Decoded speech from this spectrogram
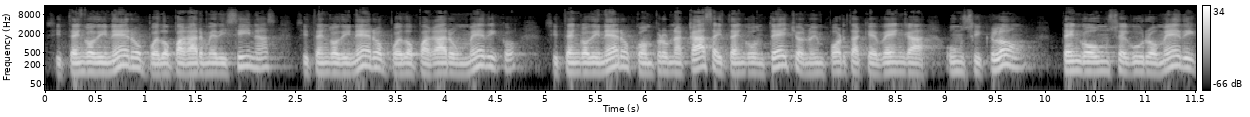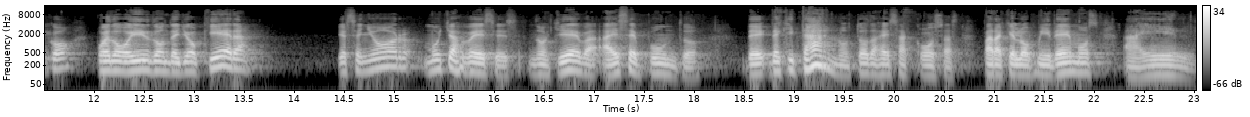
Si tengo dinero, puedo pagar medicinas. Si tengo dinero, puedo pagar un médico. Si tengo dinero, compro una casa y tengo un techo. No importa que venga un ciclón. Tengo un seguro médico. Puedo ir donde yo quiera. Y el Señor muchas veces nos lleva a ese punto de, de quitarnos todas esas cosas para que los miremos a Él.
